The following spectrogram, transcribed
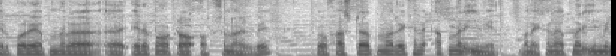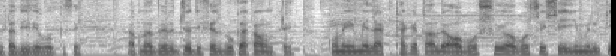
এরপরে আপনারা এরকম একটা অপশন আসবে। তো ফার্স্টে আপনার এখানে আপনার ইমেল মানে এখানে আপনার ইমেলটা দিয়ে বলতেছে, আপনাদের যদি ফেসবুক অ্যাকাউন্টে কোনো ইমেল অ্যাড থাকে, তাহলে অবশ্যই অবশ্যই সেই ইমেলটি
